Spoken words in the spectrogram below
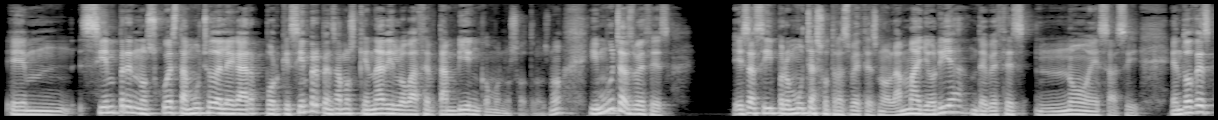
Em, siempre nos cuesta mucho delegar porque siempre pensamos que nadie lo va a hacer tan bien como nosotros, ¿no? Y muchas veces es así, pero muchas otras veces no. La mayoría de veces no es así. Entonces,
